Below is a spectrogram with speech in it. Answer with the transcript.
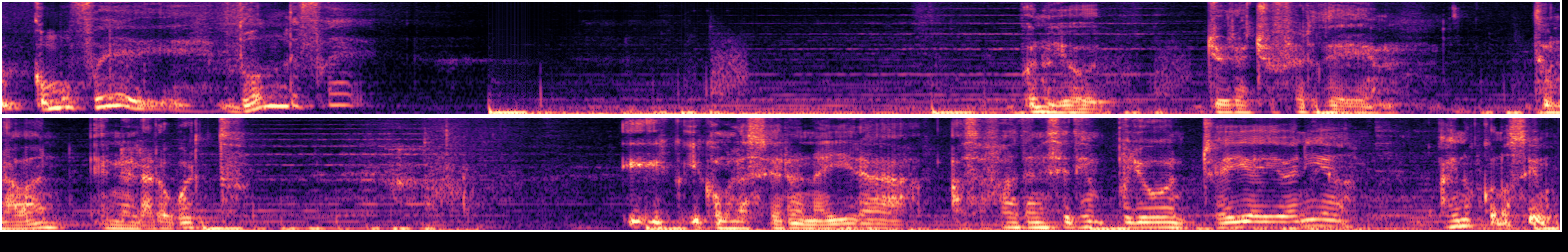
¿Cómo- ¿Cómo fue? ¿Dónde fue? Bueno, yo, yo era chofer de, de una van en el aeropuerto. Y, y como la señora Anaí era azafata en ese tiempo, yo entre ella y venía, ahí nos conocimos.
